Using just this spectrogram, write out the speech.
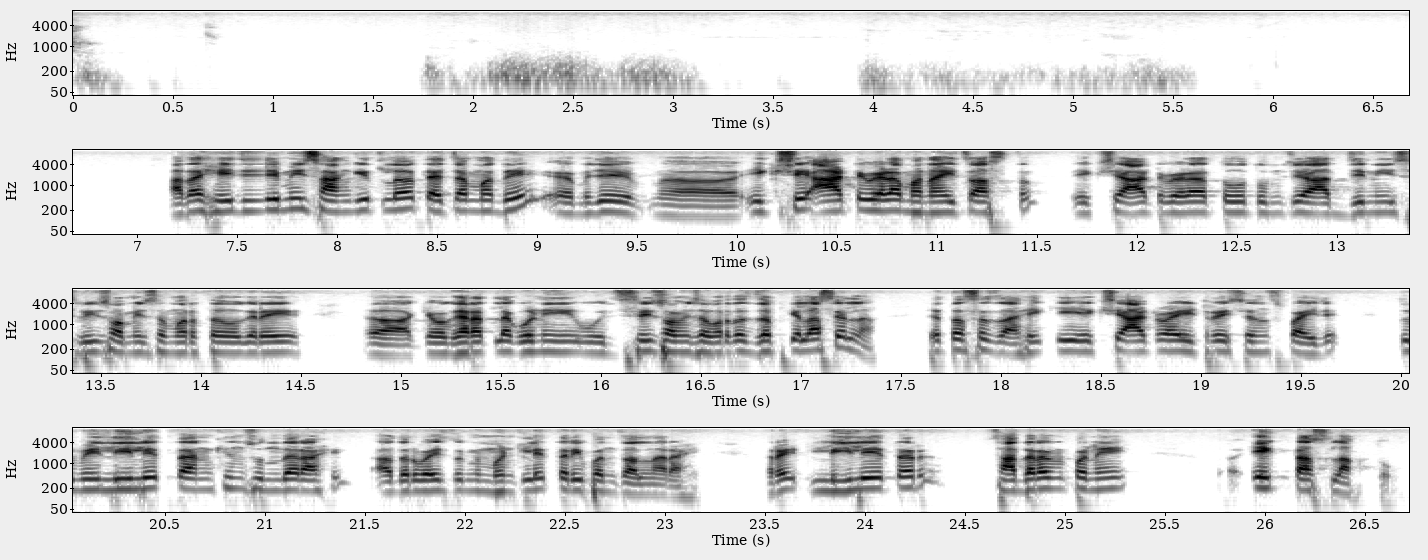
आता हे जे मी सांगितलं त्याच्यामध्ये म्हणजे एकशे आठ वेळा म्हणायचं असतं. एकशे आठ वेळा तो तुमच्या आजीनी श्री स्वामी समर्थ वगैरे किंवा घरातल्या कोणी श्री स्वामी समर्थ जप केला असेल ना ते तसंच आहे की एकशे आठ वेळा इटरेशन्स पाहिजे. तुम्ही लिहिले तर आणखीन सुंदर आहे. अदरवाईज तुम्ही म्हटले तरी पण चालणार आहे. राईट लिहिले तर साधारणपणे एक तास लागतो.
